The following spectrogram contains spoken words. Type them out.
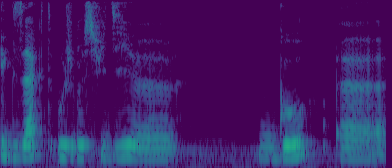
exact où je me suis dit euh, go. Euh,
